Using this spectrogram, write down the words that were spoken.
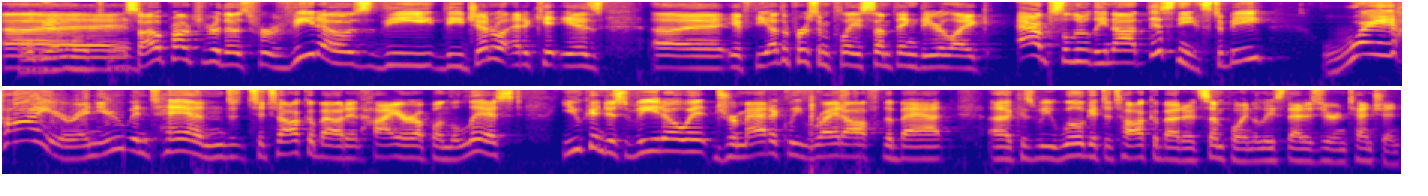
Hold Uh, so I'll prompt you for those. For vetoes, the the general etiquette is uh, if the other person plays something that you're like, absolutely not, this needs to be way higher, and you intend to talk about it higher up on the list, you can just veto it dramatically right off the bat because we will get to talk about it at some point. At least that is your intention.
